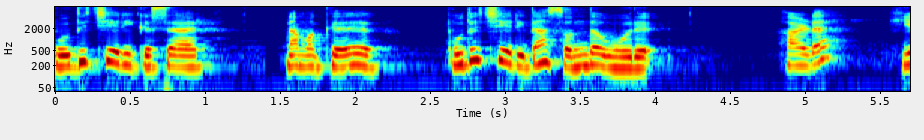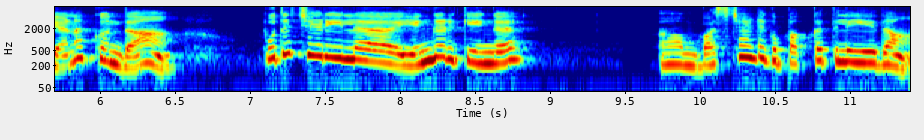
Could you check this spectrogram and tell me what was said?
புதுச்சேரிக்கு சார். நமக்கு புதுச்சேரி தான் சொந்த ஊர். அட எனக்கும் தான். புதுச்சேரியில் எங்கே இருக்கீங்க? பஸ் ஸ்டாண்டுக்கு பக்கத்திலேயே தான்.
